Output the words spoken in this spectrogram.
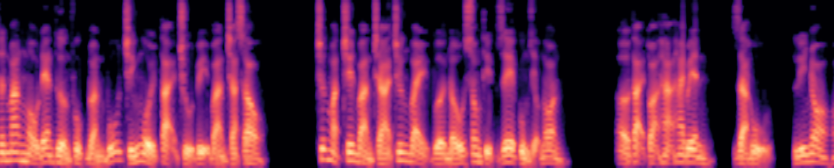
thân mang màu đen thường phục đoàn vũ chính ngồi tại chủ vị bàn trà sau. Trước mặt trên bàn trà trưng bày vừa nấu xong thịt dê cùng rượu ngon. Ở tại tọa hạ hai bên, giả hủ, lý nho,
